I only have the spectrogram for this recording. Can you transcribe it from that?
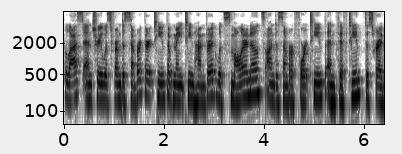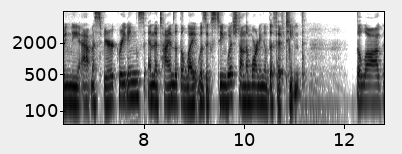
The last entry was from December 13th of 1900 with smaller notes on December 14th and 15th describing the atmospheric readings and the time that the light was extinguished on the morning of the 15th. The log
